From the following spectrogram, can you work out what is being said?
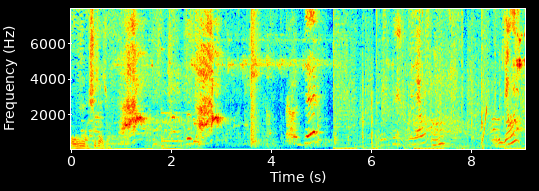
5분만 쉬자죠. 우영? 저가?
